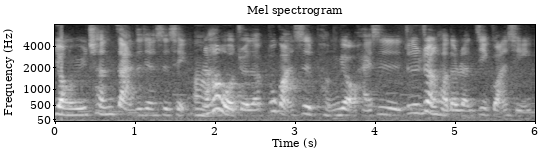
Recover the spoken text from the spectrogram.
勇于称赞这件事情。嗯、然后我觉得，不管是朋友还是就是任何的人际关系，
